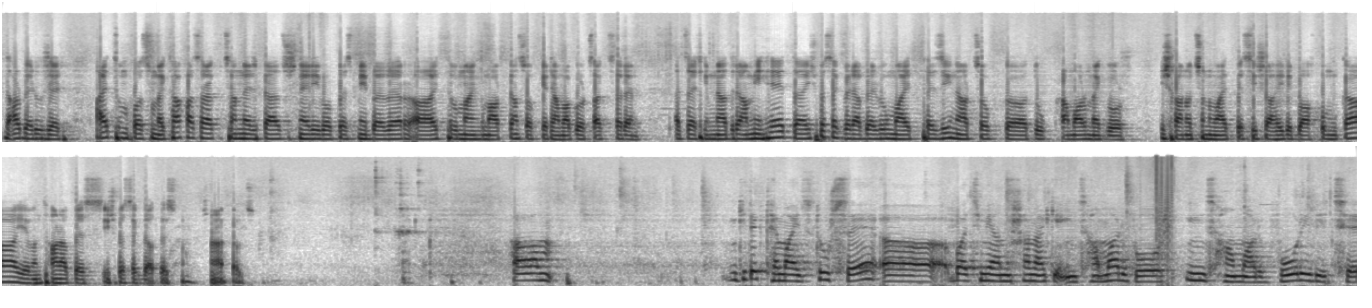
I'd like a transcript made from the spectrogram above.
տարբեր ուժեր, այդ թվում խոսում է քաղաքացիական ներկայացուցիչների որպես մի բևեռ, այդ թվում այն մարդկանց, ովքեր համագործակցել են այդ հիմնադրամի հետ, ինչպես է վերաբերվում այդ թեզին, արդյոք դուք համարում եք, որ իշխանությունում այդպեսի շահերի բախում կա եւ ընդհանրապես ինչպես եք դա տեսնում։ Շնորհակալություն։ Գիտեք, թեմայից դուրս է, բայց միանշանակ է ինձ համար, որ ինձ համար որևիցե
